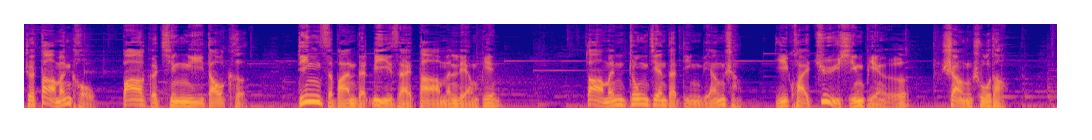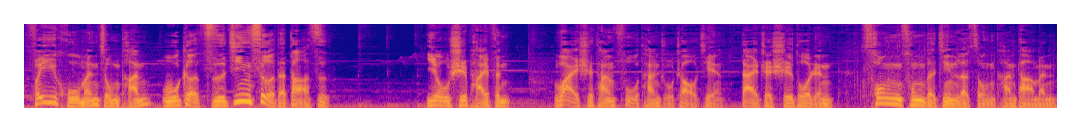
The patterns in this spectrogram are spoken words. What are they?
这大门口八个青衣刀客，钉子般的立在大门两边。大门中间的顶梁上，一块巨型匾额，上书道：“飞虎门总坛”五个紫金色的大字。有时排分，外事坛副坛主赵建带着十多人，匆匆地进了总坛大门。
